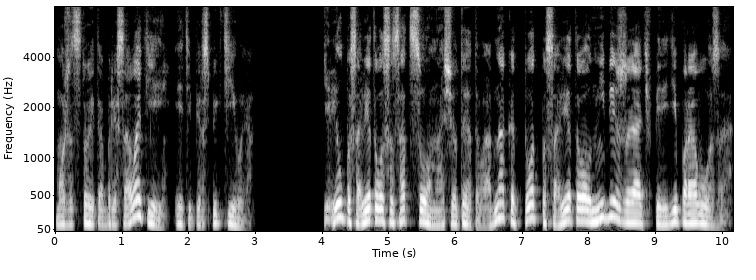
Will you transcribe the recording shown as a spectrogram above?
Может, стоит обрисовать ей эти перспективы? Кирилл посоветовался с отцом насчет этого, однако тот посоветовал не бежать впереди паровоза.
